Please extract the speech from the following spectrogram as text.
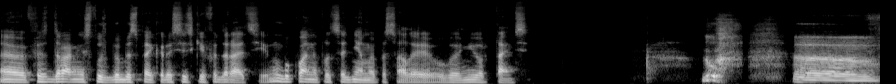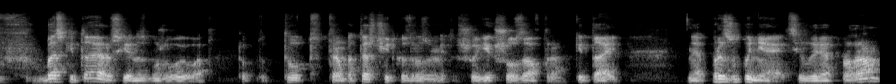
е, Федеральної служби безпеки Російської Федерації. Ну, буквально про це днями писали в Нью-Йорк Таймсі. Ну е, без Китаю Росія не зможе воювати. Тобто тут треба теж чітко зрозуміти, що якщо завтра Китай призупиняє цілий ряд програм,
